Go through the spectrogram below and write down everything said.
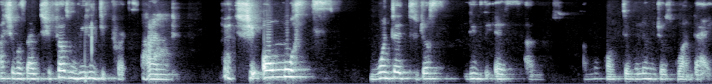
And she was like, she felt really depressed. Ah. And she almost wanted to just leave the earth and I'm not comfortable. Let me just go and die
